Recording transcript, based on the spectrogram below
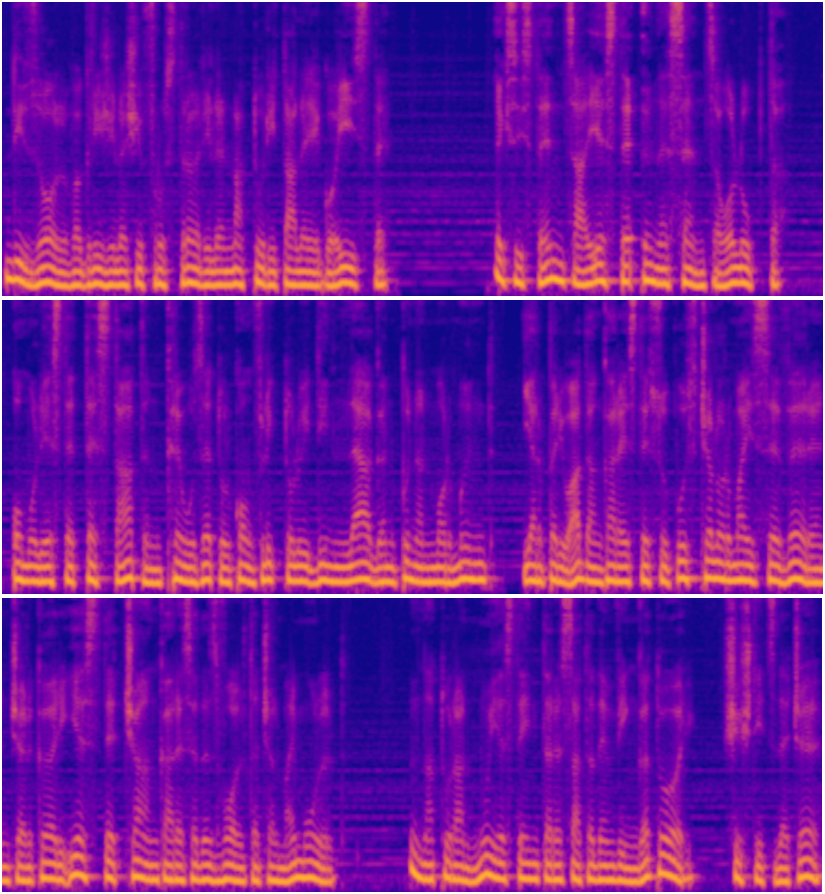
dizolvă grijile și frustrările naturii tale egoiste. Existența este în esență o luptă. Omul este testat în creuzetul conflictului din leagăn până în mormânt, iar perioada în care este supus celor mai severe încercări este cea în care se dezvoltă cel mai mult. Natura nu este interesată de învingători. Și știți de ce?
